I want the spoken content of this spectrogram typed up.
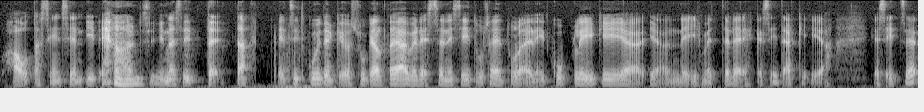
hautasin sen idean siinä sitten, että, että sitten kuitenkin jos sukeltaja vedessä, niin siitä usein tulee niitä kupliikin ja, ja ne ihmettelee ehkä sitäkin. Ja, ja sitten se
